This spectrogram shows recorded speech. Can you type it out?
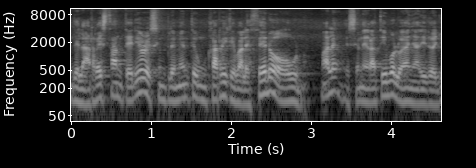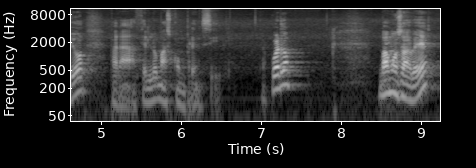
la resta anterior es simplemente un carry que vale 0 o 1, ¿vale? Ese negativo lo he añadido yo para hacerlo más comprensible, ¿de acuerdo? Vamos a ver,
